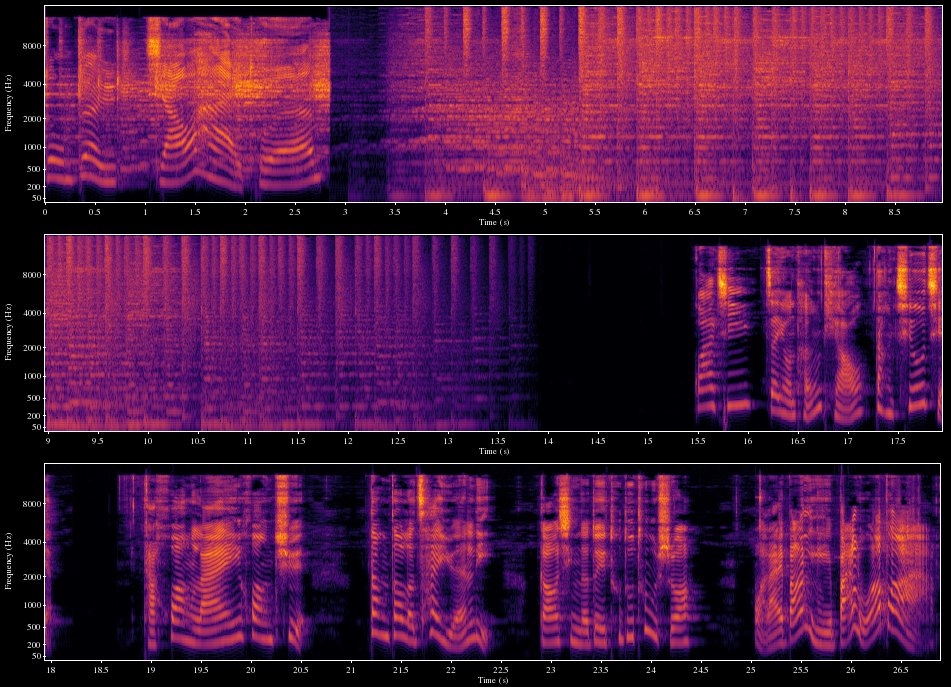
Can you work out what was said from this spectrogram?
纵队与小海豚。呱唧在用藤条荡秋千，它晃来晃去，荡到了菜园里，高兴地对突突兔说：“我来帮你拔萝卜。”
